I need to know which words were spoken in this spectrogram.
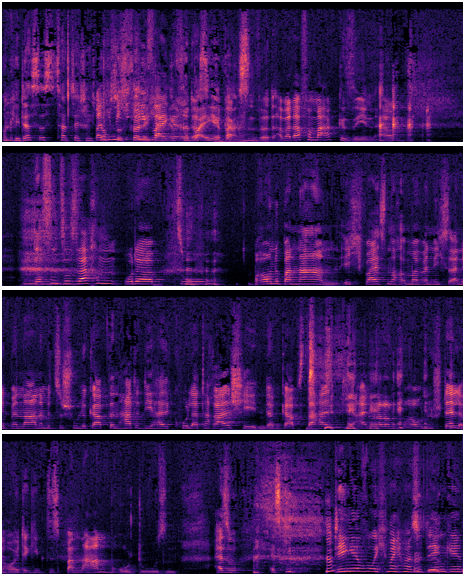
Okay, das ist tatsächlich Weil noch ich so mich völlig eh weigere, dass sie erwachsen wird. Aber davon mal abgesehen. Ähm, das sind so Sachen oder so braune Bananen. Ich weiß noch immer, wenn ich eine Banane mit zur Schule gab, dann hatte die halt Kollateralschäden. Dann gab es da halt die eine oder andere braune Stelle. Heute gibt es Bananenbrotdosen. Also es gibt Dinge, wo ich manchmal so denke,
